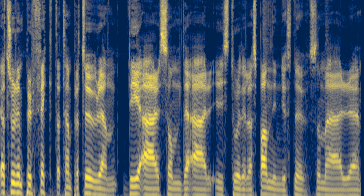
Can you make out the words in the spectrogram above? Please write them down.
jag tror den perfekta temperaturen, det är som det är i stora delar av Spanien just nu, som är eh,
